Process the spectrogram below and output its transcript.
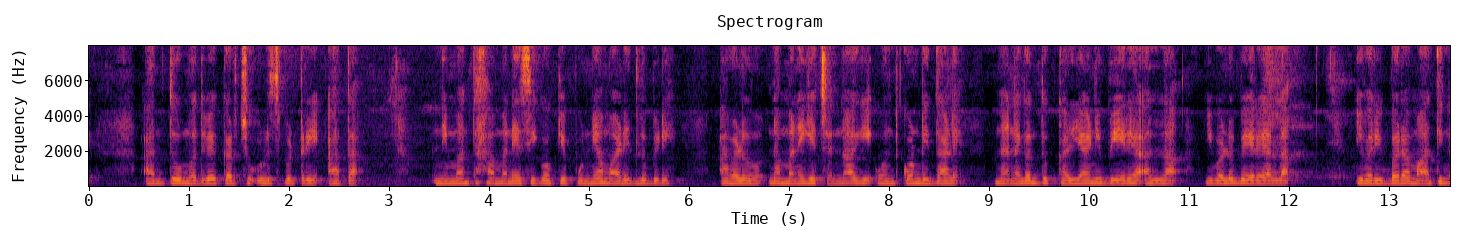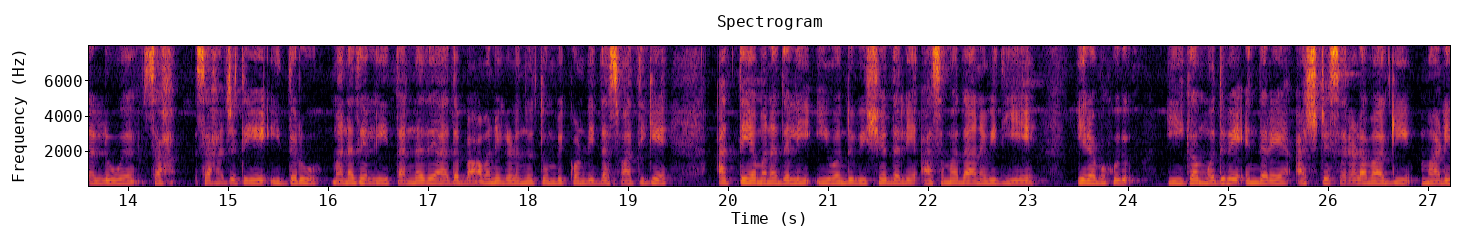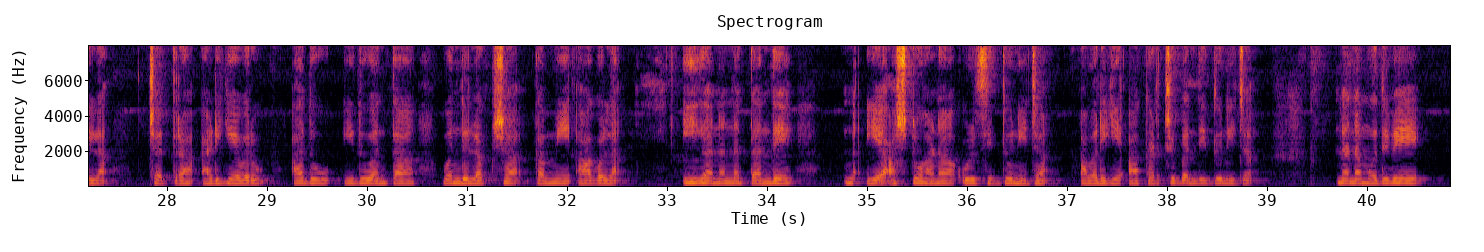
ಅಂತೂ ಮದುವೆ ಖರ್ಚು ಉಳಿಸ್ಬಿಟ್ರಿ ಆತ. ನಿಮ್ಮಂತಹ ಮನೆ ಸಿಗೋಕ್ಕೆ ಪುಣ್ಯ ಮಾಡಿದ್ಲು ಬಿಡಿ. ಅವಳು ನಮ್ಮ ಮನೆಗೆ ಚೆನ್ನಾಗಿ ಹೊಂದ್ಕೊಂಡಿದ್ದಾಳೆ. ನನಗಂತೂ ಕಲ್ಯಾಣಿ ಬೇರೆ ಅಲ್ಲ, ಇವಳು ಬೇರೆ ಅಲ್ಲ. ಇವರಿಬ್ಬರ ಮಾತಿನಲ್ಲೂ ಸಹ, ಸಹಜತೆಯೇ ಇದ್ದರೂ ಮನದಲ್ಲಿ ತನ್ನದೇ ಆದ ಭಾವನೆಗಳನ್ನು ತುಂಬಿಕೊಂಡಿದ್ದ ಸ್ವಾತಿಗೆ ಅತ್ತೆಯ ಮನದಲ್ಲಿ ಈ ಒಂದು ವಿಷಯದಲ್ಲಿ ಅಸಮಾಧಾನವಿದೆಯೇ ಇರಬಹುದು. ಈಗ ಮದುವೆ ಎಂದರೆ ಅಷ್ಟೇ ಸರಳವಾಗಿ ಮಾಡಿಲ್ಲ. ಛತ್ರ, ಅಡಿಗೆಯವರು, ಅದು ಇದು ಅಂತ ಒಂದು ಲಕ್ಷ ಕಮ್ಮಿ ಆಗೋಲ್ಲ. ಈಗ ನನ್ನ ತಂದೆ ಅಷ್ಟು ಹಣ ಉಳಿಸಿದ್ದು ನಿಜ. ಅವರಿಗೆ ಆ ಖರ್ಚು ಬಂದಿದ್ದು ನಿಜ. ನನ್ನ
